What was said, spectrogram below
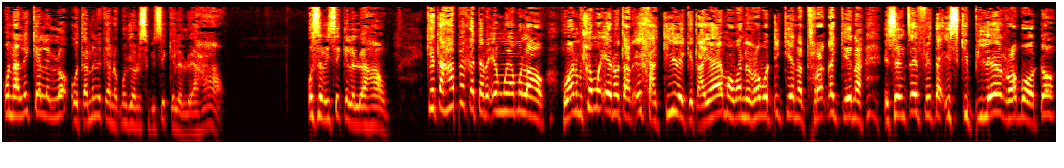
O na le kelelo o tlamehile ka nako jalo o sebedise kelelo ya gago o sebedise kelelo ya gago ke tla gape ka taba e nngwe ya molao gobane motlhomo eno o tla re e tlhakile ke tla ema gobane robot ke ena traka ke ena e sentse e feta e skipile roboto.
